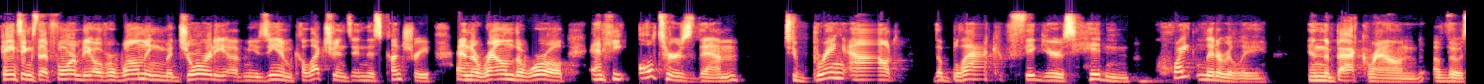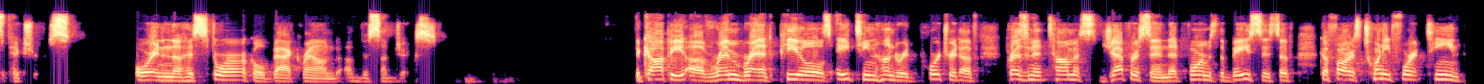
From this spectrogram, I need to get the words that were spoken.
paintings that form the overwhelming majority of museum collections in this country and around the world. And he alters them to bring out the black figures hidden quite literally in the background of those pictures or in the historical background of the subjects. The copy of Rembrandt Peale's 1800 portrait of President Thomas Jefferson that forms the basis of Kaphar's 2014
